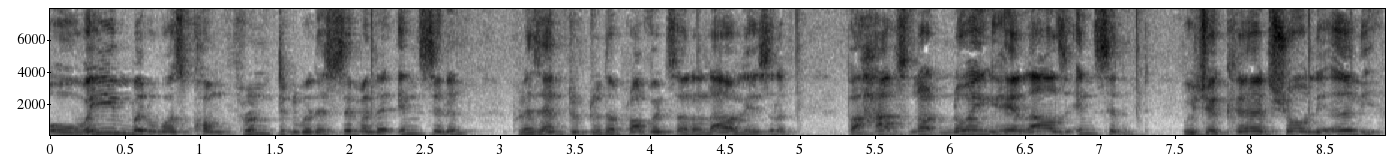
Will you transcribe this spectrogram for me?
Uwaymir was confronted with a similar incident presented to the Prophet perhaps not knowing Hilal's incident, which occurred shortly earlier.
